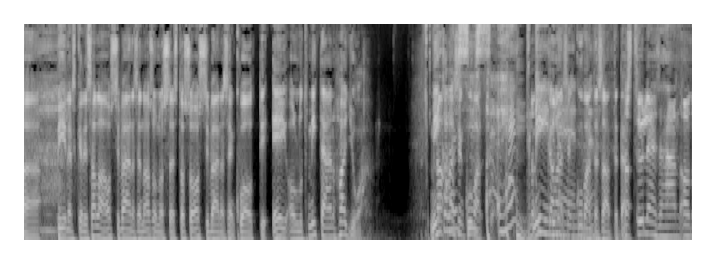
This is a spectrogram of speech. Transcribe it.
Äh, piileskeli salaa Ossi Väänäsen asunnossa, ja tuossa Ossi Väänäsen quote, ei ollut mitään hajua. Minkälaisen Ai kuvan, Siis, minkälaisen kuvan te saatte tästä? No yleensähän, on,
